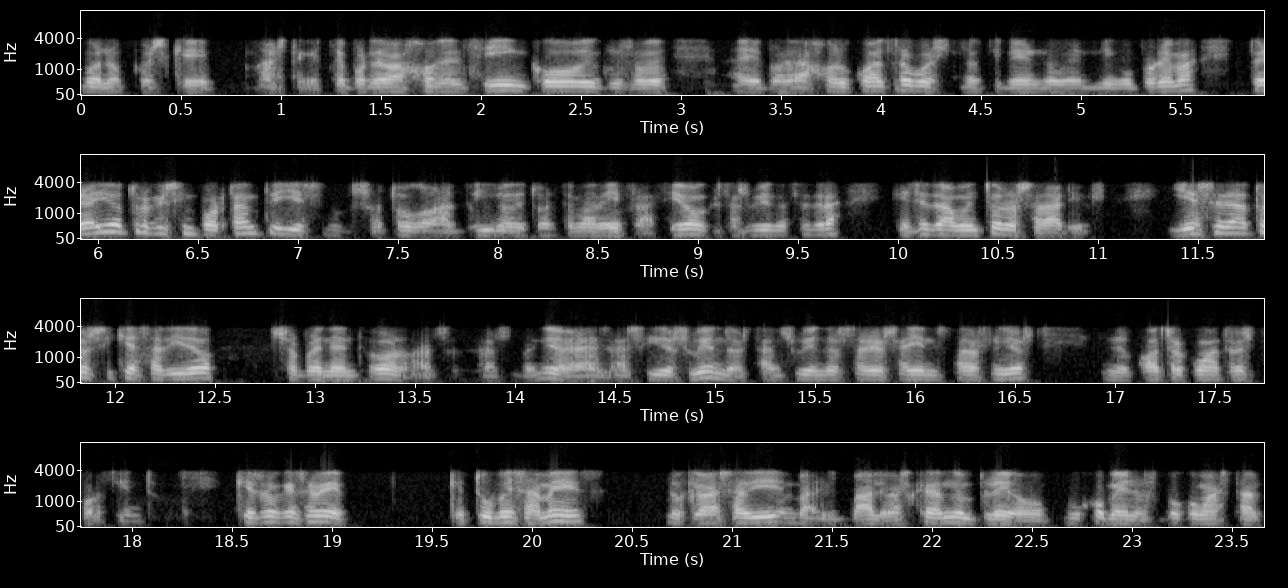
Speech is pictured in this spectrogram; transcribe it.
bueno, pues que hasta que esté por debajo del 5, incluso eh, por debajo del 4, pues no tiene ningún problema. Pero hay otro que es importante y es sobre todo al hilo de todo el tema de la inflación que está subiendo, etcétera, que es el aumento de los salarios. Y ese dato sí que ha salido sorprendente, bueno, ha, sorprendido, ha, seguido subiendo, están subiendo los salarios ahí en Estados Unidos en el 4,3%. ¿Qué es lo que se ve? Que tú mes a mes lo que vas a vale, vas creando empleo, poco menos, poco más tal,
